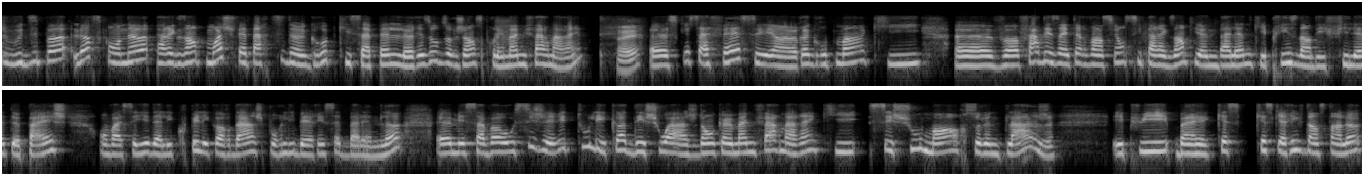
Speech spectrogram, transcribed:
je vous dis pas, lorsqu'on a, par exemple, moi, je fais partie d'un groupe qui s'appelle le Réseau d'urgence pour les mammifères marins. Euh, ce que ça fait, c'est un regroupement qui euh, va faire des interventions si, par exemple, il y a une baleine qui est prise dans des filets de pêche. On va essayer d'aller couper les cordages pour libérer cette baleine-là. Euh, mais ça va aussi gérer tous les cas d'échouage. Donc, un mammifère marin qui s'échoue mort sur une plage. Et puis, ben, qu'est-ce qui arrive dans ce temps-là?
